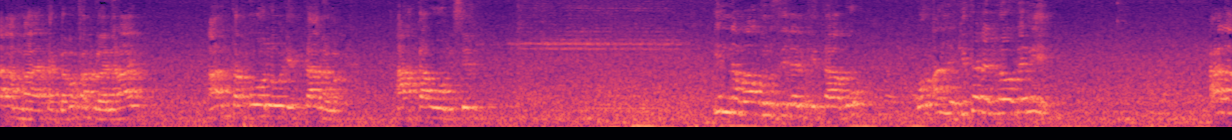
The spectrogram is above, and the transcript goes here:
أنا ما تجربك قبل أنا هاي. أن تقولوا للتانم أحكاه بسم إنما أنزل الكتاب. قرآن الكتاب اللوغني على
